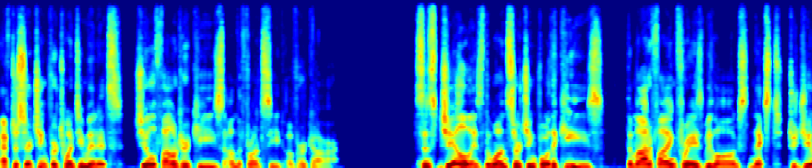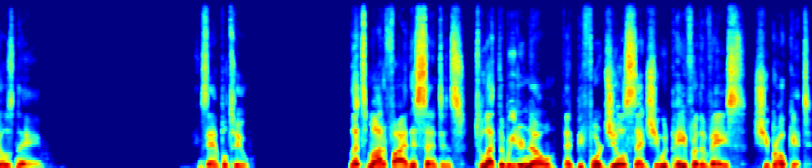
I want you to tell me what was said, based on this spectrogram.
After searching for 20 minutes, Jill found her keys on the front seat of her car. Since Jill is the one searching for the keys, the modifying phrase belongs next to Jill's name. Example 2. Let's modify this sentence to let the reader know that before Jill said she would pay for the vase, she broke it.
